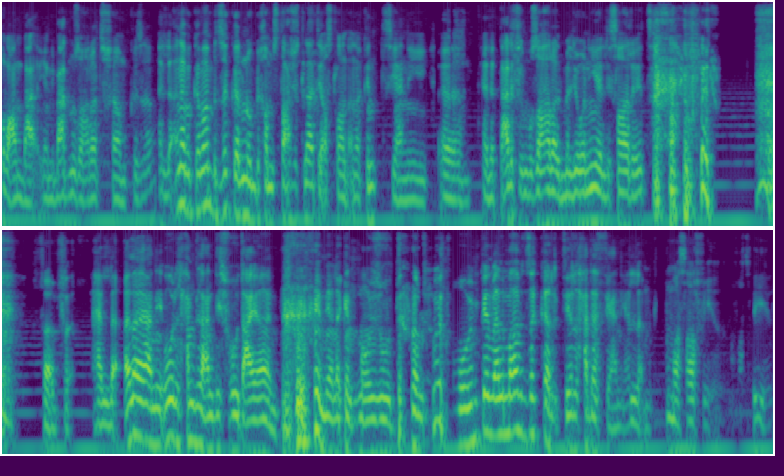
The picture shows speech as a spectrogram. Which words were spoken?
وطبعا بعد يعني بعد مظاهرات الشام وكذا. هلأ أنا كمان بتذكر إنه ب 15 3 أصلا أنا كنت يعني هلأ بتعرف المظاهرة المليونية اللي صارت؟ ف هلأ أنا يعني أقول الحمد لله عندي شهود عيان إني أنا كنت موجود. ويمكن أنا ما بتذكر كثير الحدث يعني هلأ ما صار في تفاصيل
